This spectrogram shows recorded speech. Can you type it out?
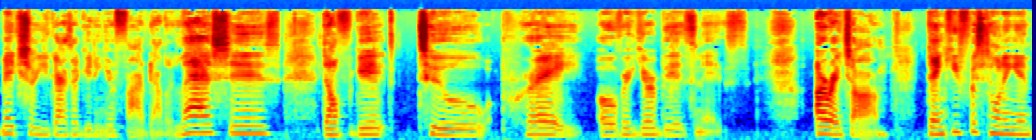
Make sure you guys are getting your $5 lashes. Don't forget to pray over your business. All right, y'all. Thank you for tuning in.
